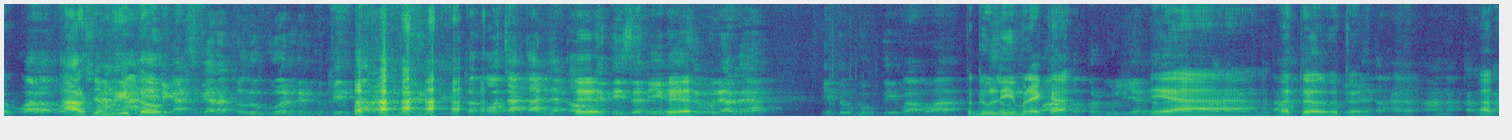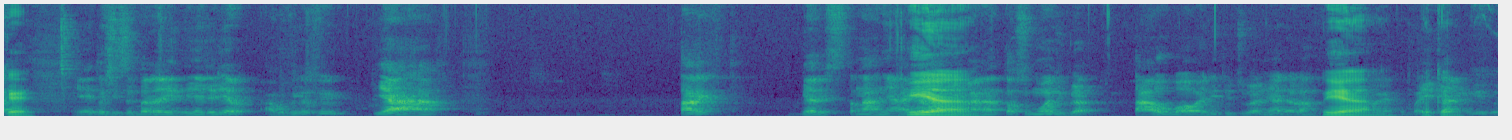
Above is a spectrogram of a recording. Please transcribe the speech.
walaupun- Harusnya aneh-aneh begitu. dengan segala keluguan dan kepintaran dan kekocakannya kaum Iya. netizen ini Iya. sebenarnya itu bukti bahwa Peduli mereka. kepedulian Iya, terhadap orang, betul, betul. terhadap anak karena Oke. ya itu sih sebenarnya intinya jadi aku pikir sih ya tarik garis tengahnya Iya. gimana toh semua juga tahu bahwa ini tujuannya adalah Iya, kebaikan gitu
